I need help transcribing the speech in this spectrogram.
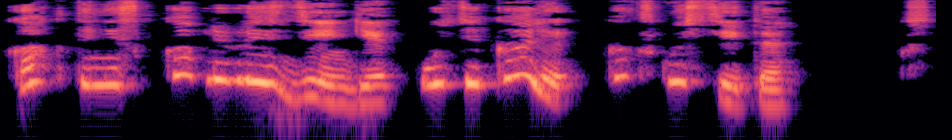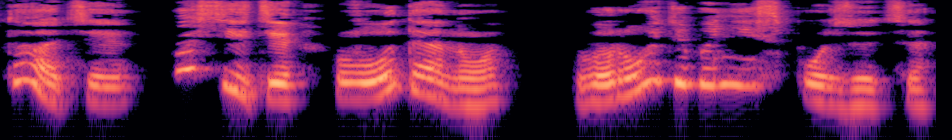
Как-то не скапливались деньги, утекали, как сквозь сито. Кстати, спасите, вот и оно. Вроде бы не используется.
